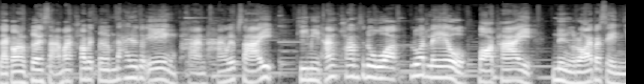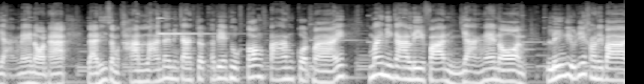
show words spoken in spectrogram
แล้วก็เพื่อนๆสามารถเข้าไปเติมได้ด้วยตัวเอง ผ่านทางเว็บไซต์ ที่มีทั้งความสะดวก รวดเร็ว ปลอดภัย 100%อย่างแน่นอนฮะ และที่สำคัญร้านได้มีการจดทะเบียนถูกต้องตามกฎหมาย ไม่มีการรีฟันอย่างแน่นอน ลิงก์อยู่ที่คำอธิบาย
